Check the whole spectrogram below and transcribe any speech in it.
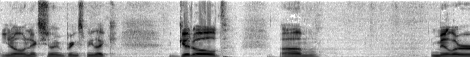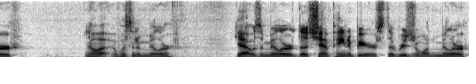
you know. Next, you know, he brings me like good old um, Miller. No, it wasn't a Miller. Yeah, it was a Miller, the champagne of beers, the original one. Miller.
